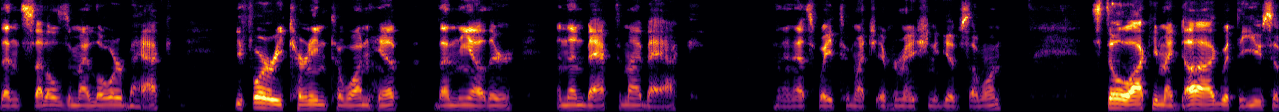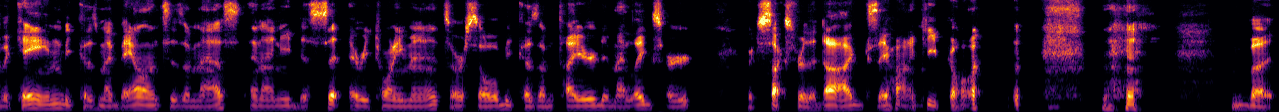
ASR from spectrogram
then settles in my lower back before returning to one hip, then the other, and then back to my back. And that's way too much information to give someone. Still walking my dog with the use of a cane because my balance is a mess and I need to sit every 20 minutes or so because I'm tired and my legs hurt, which sucks for the dog because they want to keep going. But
